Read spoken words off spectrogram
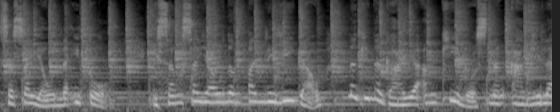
pagsasayaw na ito. Isang sayaw ng panliligaw na ginagaya ang kilos ng agila.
